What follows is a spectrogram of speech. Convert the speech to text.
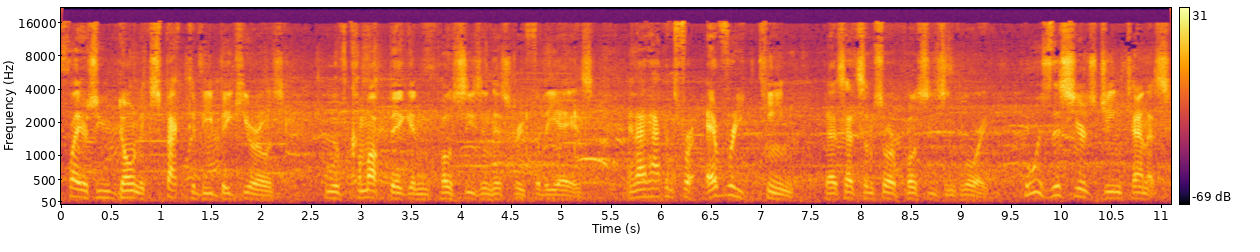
players you don't expect to be big heroes who have come up big in postseason history for the A's, and that happens for every team that's had some sort of postseason glory. Who is this year's Gene Tenace?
